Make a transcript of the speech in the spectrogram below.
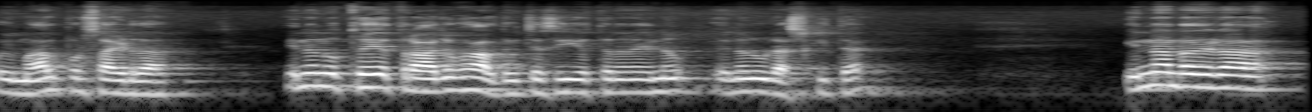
ਕੋਈ ਮਾਲਪੁਰ ਸਾਈਡ ਦਾ। ਇਹਨਾਂ ਨੂੰ ਉੱਥੇ ਇਤਰਾਜ਼ਯੋਗ ਹਾਲਤ ਵਿੱਚ ਅਸੀਂ ਉੱਥੇ ਇਹਨਾਂ ਨੂੰ ਇਹਨਾਂ ਨੂੰ ਅਰੈਸਟ ਕੀਤਾ। ਇਹਨਾਂ ਦਾ ਜਿਹੜਾ,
